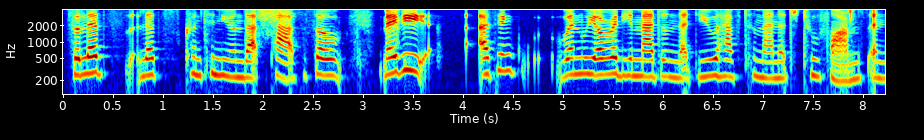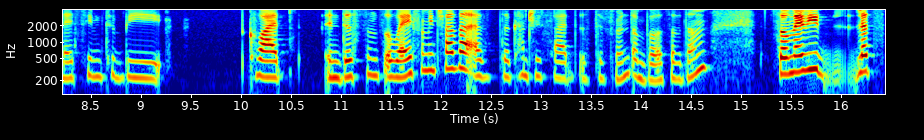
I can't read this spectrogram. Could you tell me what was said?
So let's let's continue in that path. So maybe I think when we already imagine that you have to manage two farms and they seem to be quite in distance away from each other as the countryside is different on both of them. So maybe let's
